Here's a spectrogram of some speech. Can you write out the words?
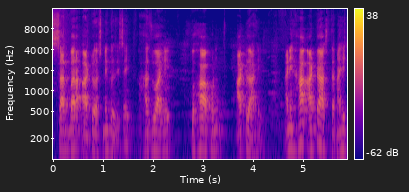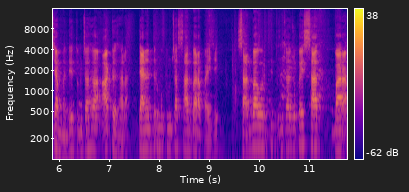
सात बारा आठ असणे गरजेचं आहे. हा जो आहे तो हा आपण आठ आहे. आणि हा आठ असताना ह्याच्यामध्ये तुमचा हा आठ झाला त्यानंतर मग तुमचा सात बारा पाहिजे. सातबारावरती तुमचा जो काही सात बारा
